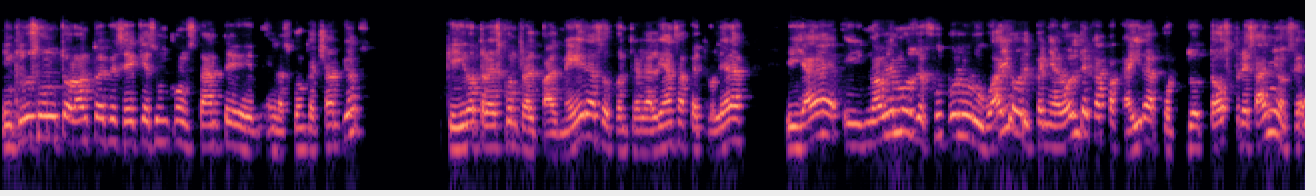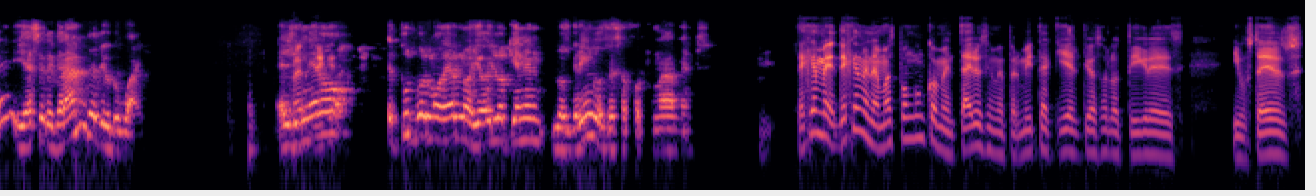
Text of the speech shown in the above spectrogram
incluso un Toronto FC que es un constante en las Conca Champions, que ir otra vez contra el Palmeiras o contra la Alianza Petrolera y ya, y no hablemos de fútbol uruguayo, el Peñarol de capa caída por dos, tres años, ¿eh? Y es el grande de Uruguay. El dinero, el fútbol moderno, y hoy lo tienen los gringos, desafortunadamente. Déjenme, déjenme nada más pongo un comentario, si me permite aquí el tío Solo Tigres y ustedes,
